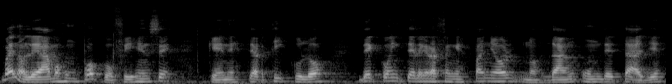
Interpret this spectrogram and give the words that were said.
Bueno, leamos un poco. Fíjense que en este artículo de Cointelegraph en español nos dan un detalle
